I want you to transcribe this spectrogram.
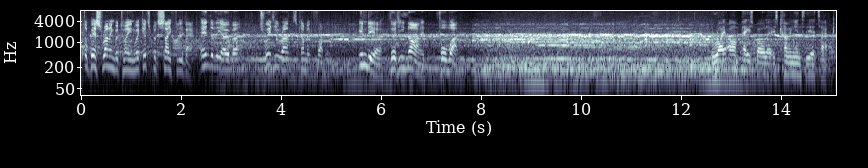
Not the best running between wickets, but safely back. End of the over, 20 runs coming from it. India 39 for one. The right arm pace bowler is coming into the attack.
